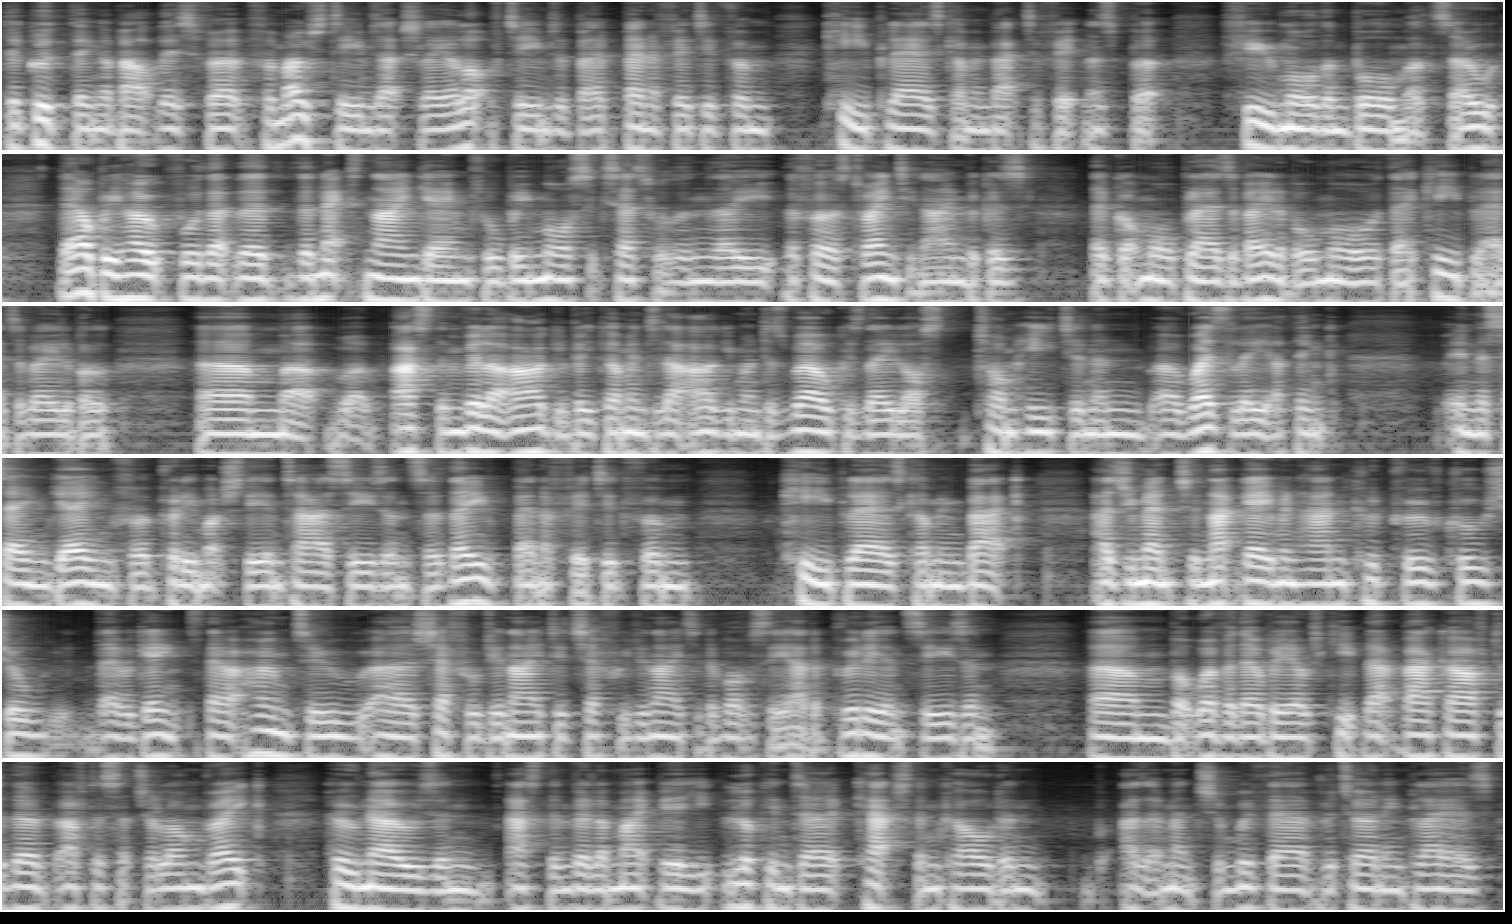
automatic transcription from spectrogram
the good thing about this for, for most teams actually a lot of teams have benefited from key players coming back to fitness but few more than Bournemouth so they'll be hopeful that the, the next nine games will be more successful than the, the first 29 because they've got more players available more of their key players available um, Aston Villa arguably come into that argument as well because they lost Tom Heaton and uh, Wesley I think in the same game for pretty much the entire season. So they've benefited from key players coming back. as you mentioned, that game in hand could prove crucial. They're against they're at home to uh, Sheffield United. Sheffield United have obviously had a brilliant season, um, but whether they'll be able to keep that back after the after such a long break, who knows? And Aston Villa might be looking to catch them cold. And as I mentioned, with their returning players,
